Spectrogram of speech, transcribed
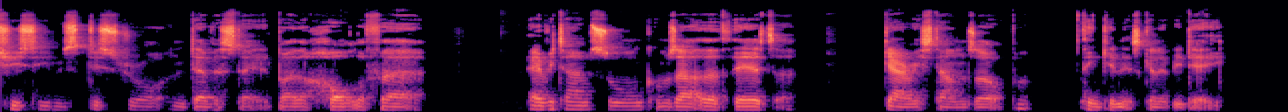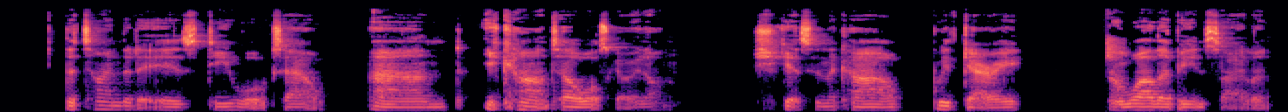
she seems distraught and devastated by the whole affair. Every time someone comes out of the theatre, Gary stands up, thinking it's going to be Dee. The time that it is, Dee walks out, and you can't tell what's going on. She gets in the car with Gary, and while they're being silent,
